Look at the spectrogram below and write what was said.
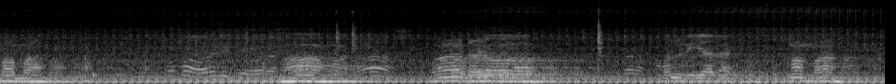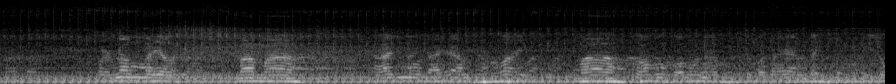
મામા. મામા પ્રણામ મળ્યો મામા આજ હું રાજામ ભગવાન મા કોમો કોમોના ભક્ત બતાવ્યા ને ભાઈ બોલીલો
